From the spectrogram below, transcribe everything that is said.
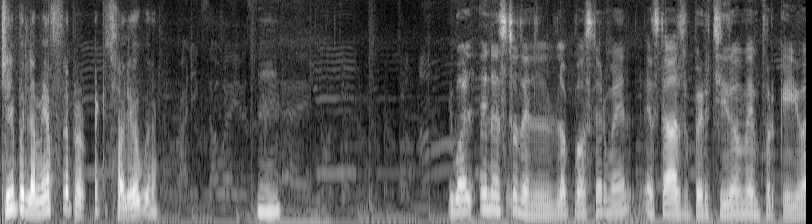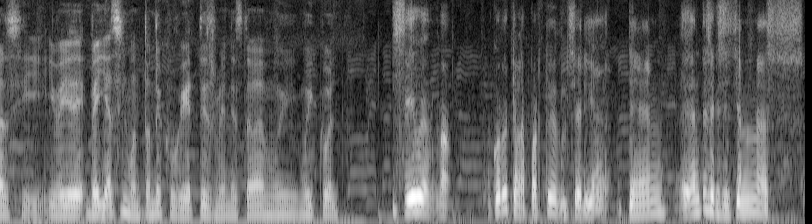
Sí, pues la mía fue la primera que salió, güey. Ujú. Igual en esto del blockbuster, man, estaba súper chido, man, porque ibas y, y ve- veías el montón de juguetes, man, estaba muy, muy cool. Sí, güey. Acuerdo que en la parte de dulcería tenían. eh, antes existían unas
